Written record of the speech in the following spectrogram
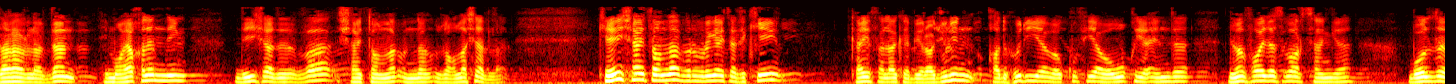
Zararlardan himoya qilinding deyishadi va shaytonlar undan uzoqlashadilar. Keyin shaytonlar bir biriga aytadiki endi nima foydasi bor sanga? Bo'ldi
